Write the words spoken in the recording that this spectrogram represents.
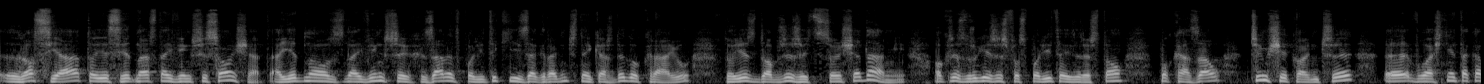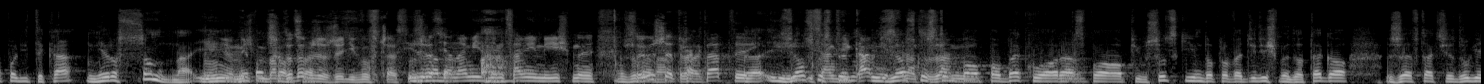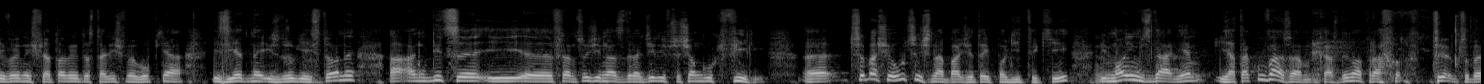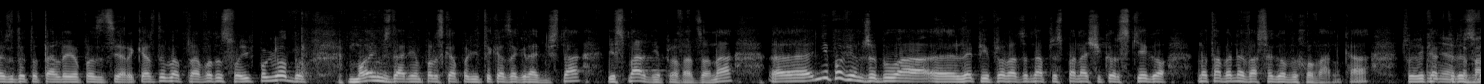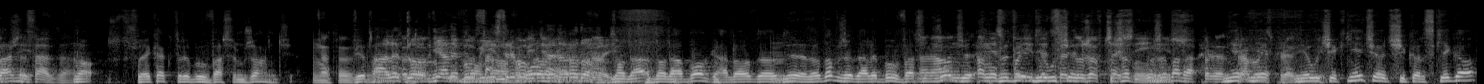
Rosja to jest nasz największy sąsiad, a jedną z największych zalet polityki zagranicznej każdego kraju to jest dobrze żyć z sąsiadami. Okres II Rzeczpospolitej zresztą pokazał, czym się kończy e, właśnie taka polityka nierozsądna i Nie, myśmy bardzo dobrze żyli wówczas. I z Rosjanami, i z Niemcami mieliśmy sojusze, pana, traktaty tak. I, w związku, z z tym, Anglikami, w związku z tym po, po Beku oraz po Piłsudskim doprowadziliśmy do tego, że w trakcie II wojny światowej dostaliśmy łupnia i z jednej i z drugiej strony, a Anglicy i e, Francuzi nas zdradzili w przeciągu chwili. E, trzeba się uczyć na bazie tej polityki i moim zdaniem, ja tak uważam, każdy ma prawo, nie wiem czy należy do totalnej opozycji, ale każdy ma prawo do swoich poglądów. Moim zdaniem polska polityka zagraniczna jest marnie prowadzona. E, nie powiem, że była e, lepiej prowadzona przez pana Sikorskiego, notabene waszego wychowanka, człowieka, Nie, który to z pan wami, przesadza. no, człowieka, który był w waszym rządzie. No to, Wie pan, Ale to- do odmiany był bo ministrem sam obrony narodowej. No na, no na Boga, no, no, nie, no dobrze, no, ale był w waszym No, no, on- rządzie. on jest no, w polityce dużo wcześniej proszę, niż pana, Pra- nie, Prawo i nie, nie Sprawiedliwość. uciekniecie od Sikorskiego,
